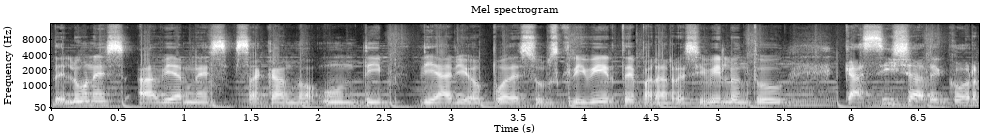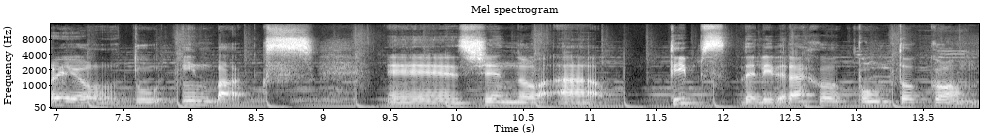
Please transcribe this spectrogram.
de lunes a viernes sacando un tip diario. Puedes suscribirte para recibirlo en tu casilla de correo, tu inbox, eh, yendo a tipsdeliderazgo.com.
